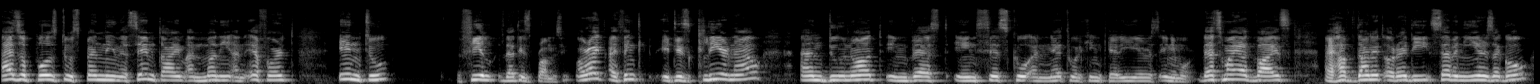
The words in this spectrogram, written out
as opposed to spending the same time and money and effort into a field that is promising. All right, I think it is clear now. and do not invest in Cisco and networking careers anymore. That's my advice. I have done it already seven years ago,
